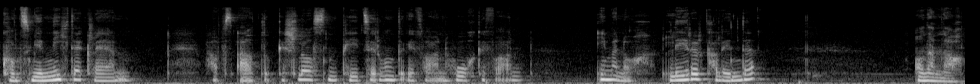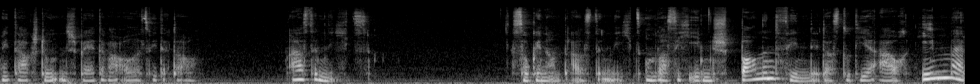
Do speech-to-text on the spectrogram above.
konnte es mir nicht erklären, habe das Outlook geschlossen, PC runtergefahren, hochgefahren. Immer noch leerer Kalender. Und am Nachmittag, Stunden später, war alles wieder da. Aus dem Nichts sogenannt aus dem Nichts. Und was ich eben spannend finde, dass du dir auch immer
